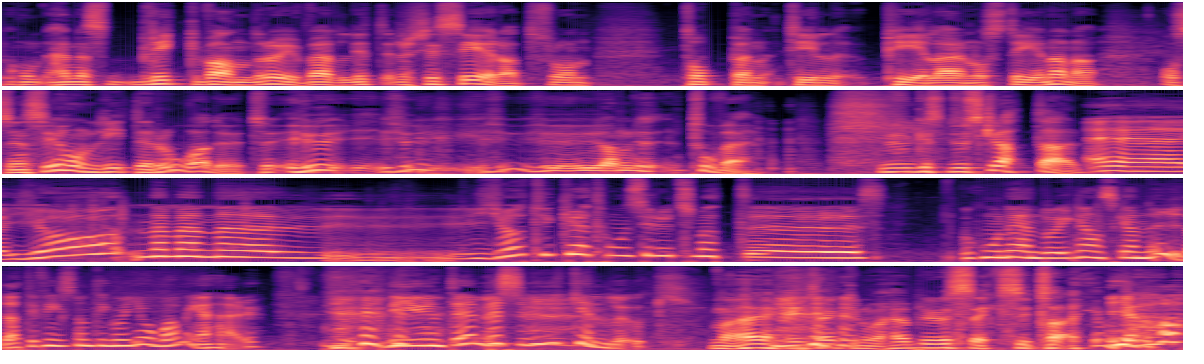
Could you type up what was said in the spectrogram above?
hon, hennes blick vandrar ju väldigt regisserat från toppen till pelaren och stenarna. Och sen ser hon lite road ut. Hur, hur, hur, hur Tove? Du, du skrattar. Uh, ja, nej men uh, jag tycker att hon ser ut som att uh, hon ändå är ganska nöjd att det finns någonting att jobba med här. Det är ju inte en besviken look. Nej, hon tänker nog här blir det sexy time. Ja.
